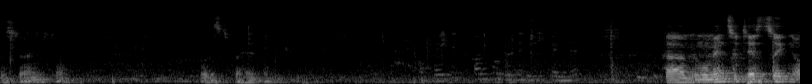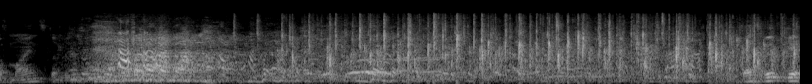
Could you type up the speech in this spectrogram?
Müsste eigentlich kommen. Oder ist es bei Helfer? Ähm, Im Moment zu Testzwecken auf meins, damit ich Das wird,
